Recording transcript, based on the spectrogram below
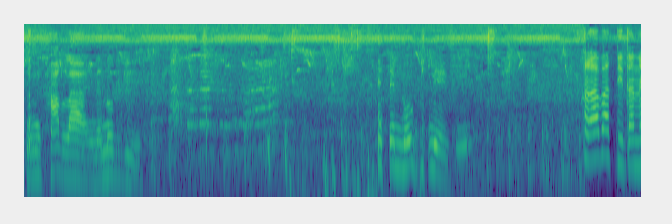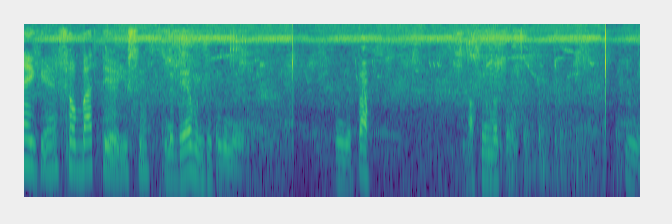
তুমি খাবলা না নগ্গি। নগ্গি নিয়েছি খারাপ বাত্তিটা নেই কে সব বাত্তি হয়ে গেছে। এটা দেয়া হয়েছে তা বাসের মতো। হুম।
